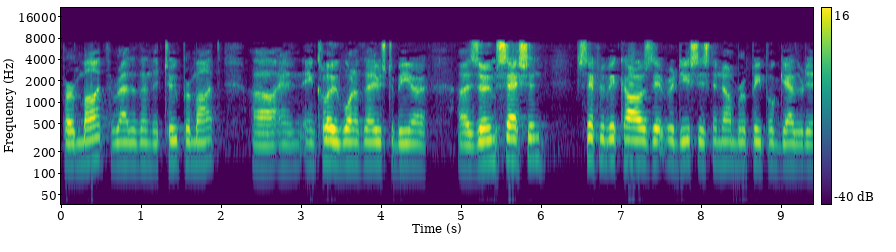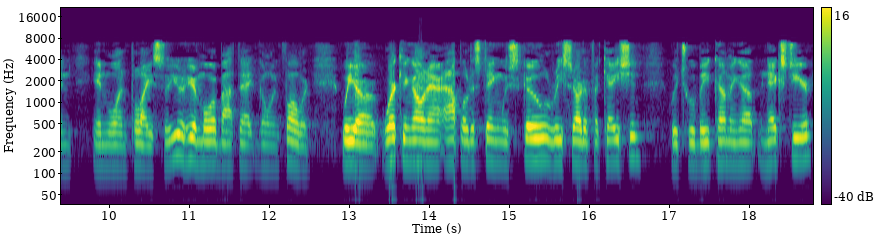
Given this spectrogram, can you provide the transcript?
per month rather than the two per month, uh, and include one of those to be a, a Zoom session simply because it reduces the number of people gathered in, in one place. So you'll hear more about that going forward. We are working on our Apple Distinguished School recertification, which will be coming up next year.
